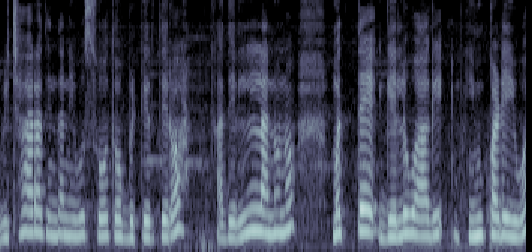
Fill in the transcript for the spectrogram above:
ವಿಚಾರದಿಂದ ನೀವು ಸೋತೋಗ್ಬಿಟ್ಟಿರ್ತೀರೋ ಅದೆಲ್ಲನೂ ಮತ್ತೆ ಗೆಲುವಾಗಿ ಹಿಂಪಡೆಯುವ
